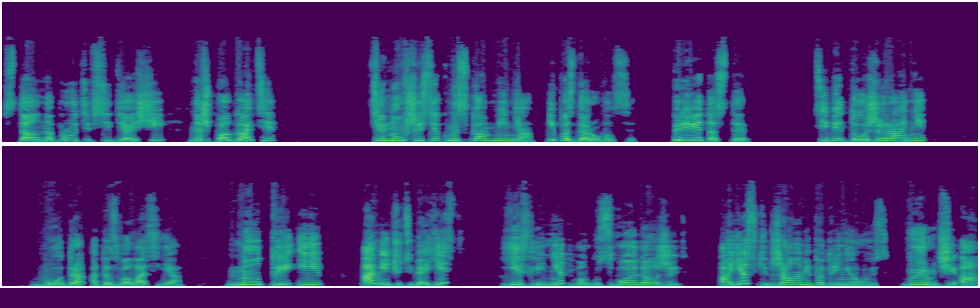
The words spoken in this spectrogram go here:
Встал напротив сидящей на шпагате, тянувшейся к мыскам меня, и поздоровался. «Привет, Астер! Тебе тоже ранне?» Бодро отозвалась я. «Ну ты и... А меч у тебя есть? Если нет, могу свой одолжить. А я с кинжалами потренируюсь. Выручи, а?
